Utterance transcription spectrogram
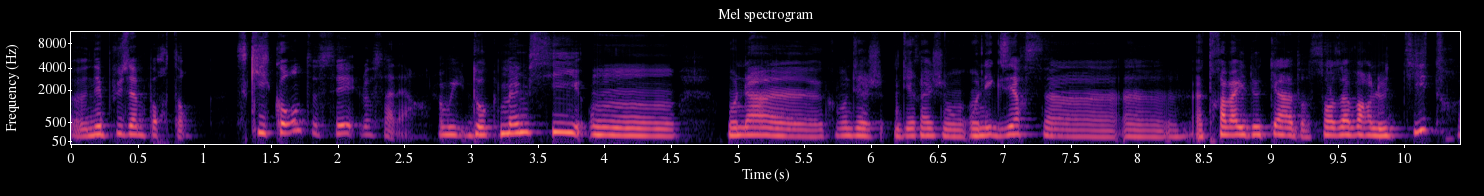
euh, n'est plus important. Ce qui compte, c'est le salaire. Oui, donc même si on, on a, un- comment dirais-je, on, on exerce un, un- un travail de cadre sans avoir le titre,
